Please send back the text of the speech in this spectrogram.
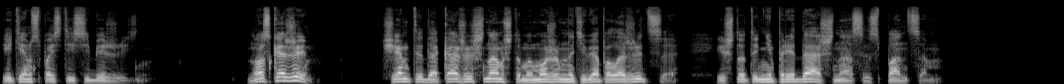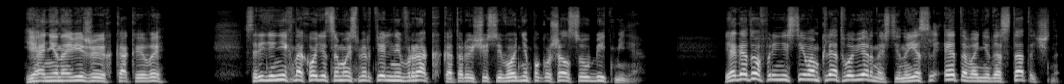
и тем спасти себе жизнь. Но скажи, чем ты докажешь нам, что мы можем на тебя положиться и что ты не предашь нас испанцам? Я ненавижу их, как и вы. Среди них находится мой смертельный враг, который еще сегодня покушался убить меня. Я готов принести вам клятву верности, но если этого недостаточно,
